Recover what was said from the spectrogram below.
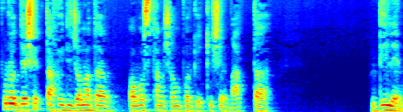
পুরো দেশের তাহিদি জনতার অবস্থান সম্পর্কে কিসের বার্তা দিলেন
